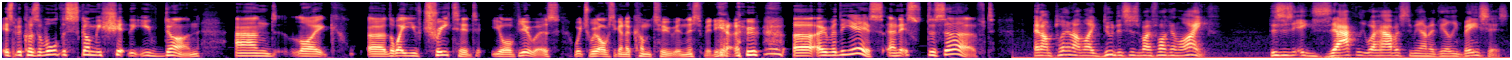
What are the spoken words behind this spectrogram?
is because of all the scummy shit that you've done and like uh, the way you've treated your viewers, which we're obviously going to come to in this video uh, over the years, and it's deserved. And I'm playing, I'm like, dude, this is my fucking life. This is exactly what happens to me on a daily basis.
